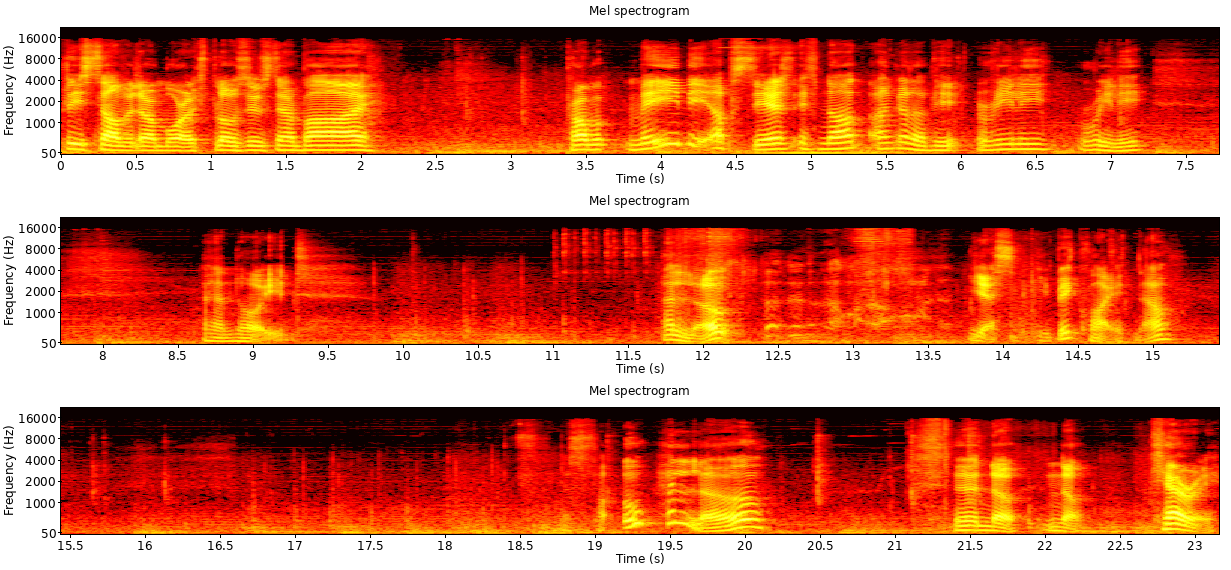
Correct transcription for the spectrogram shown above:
Please tell me there are more explosives nearby. Probably, maybe upstairs. If not, I'm gonna be really, really annoyed. Hello. Yes, you be quiet now. Oh, hello. Uh, no, no. Carry.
